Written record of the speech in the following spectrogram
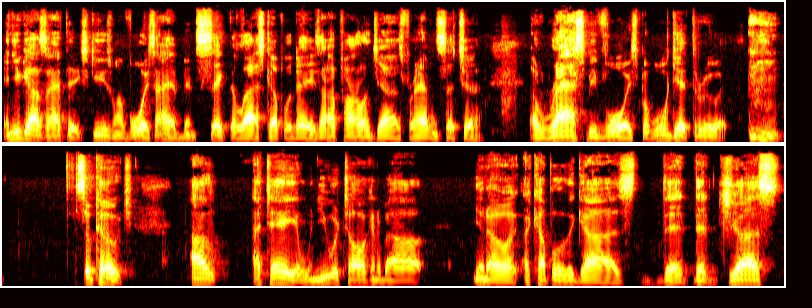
And you guys will have to excuse my voice. I have been sick the last couple of days. I apologize for having such a, a raspy voice, but we'll get through it. so, Coach, I I tell you, when you were talking about, you know, a, a couple of the guys that that just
